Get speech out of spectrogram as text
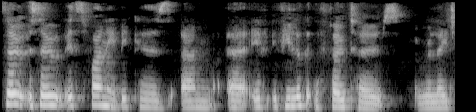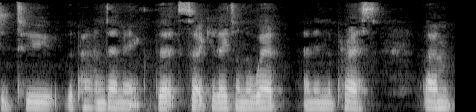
So, so it's funny because um, uh, if, if you look at the photos related to the pandemic that circulate on the web and in the press, um,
